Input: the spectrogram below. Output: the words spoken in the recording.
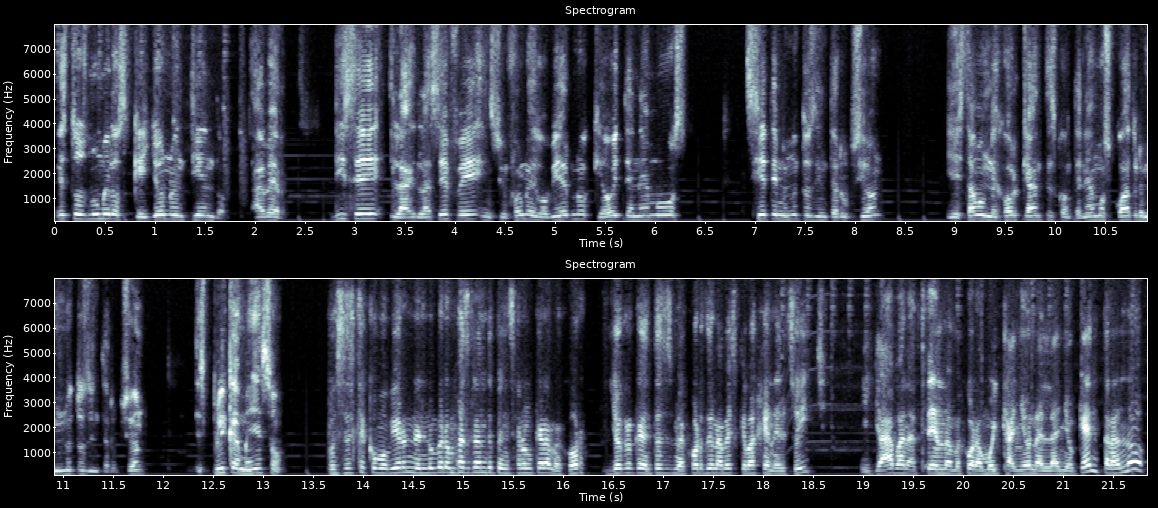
Estos números que yo no entiendo. A ver, dice la, la CFE en su informe de gobierno que hoy tenemos siete minutos de interrupción y estamos mejor que antes cuando teníamos cuatro minutos de interrupción. Explícame eso. Pues es que como vieron el número más grande pensaron que era mejor. Yo creo que entonces mejor de una vez que bajen el switch y ya van a tener una mejora muy cañona el año que entra, ¿no?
